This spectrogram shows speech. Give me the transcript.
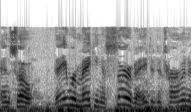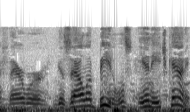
And so they were making a survey to determine if there were gazella beetles in each county.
